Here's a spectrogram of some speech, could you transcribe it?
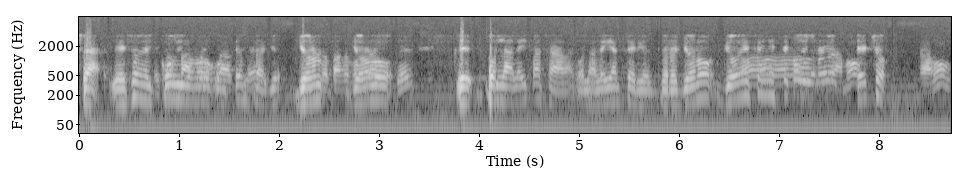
O sea, eso en el código no lo contempla. Yo, yo no, yo no lo eh, por la ley pasada, con la ley anterior, pero yo no, yo ese en este código no lo he hecho. Ramón,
